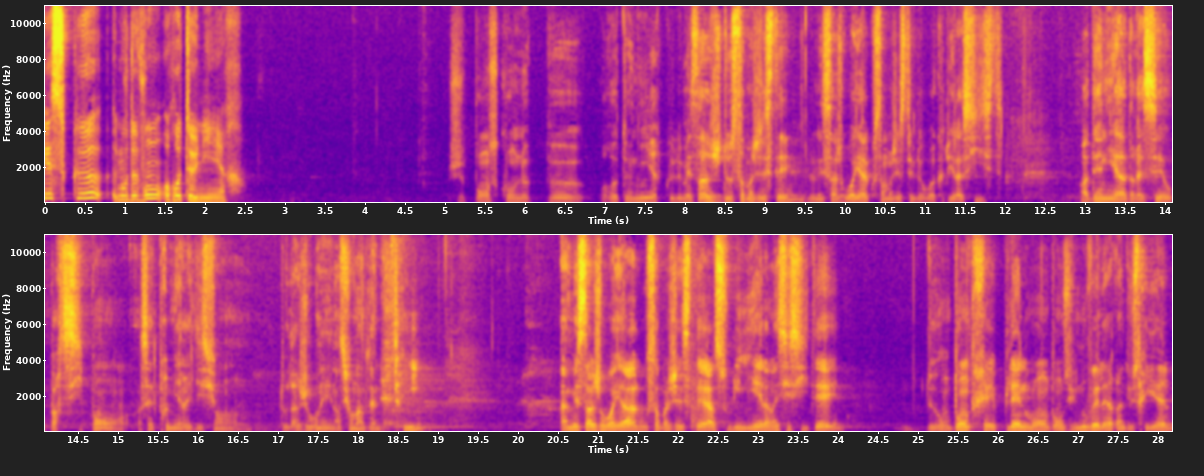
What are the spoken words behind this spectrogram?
Qu'est-ce que nous devons retenir? Je pense qu'on ne peut retenir que le message de Sa Majesté, le message royal que Sa Majesté le roi que Dieu l'assiste a daigné adresser aux participants à cette première édition de la Journée nationale de l'industrie. Un message royal où Sa Majesté a souligné la nécessité d'entrer pleinement dans une nouvelle ère industrielle,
